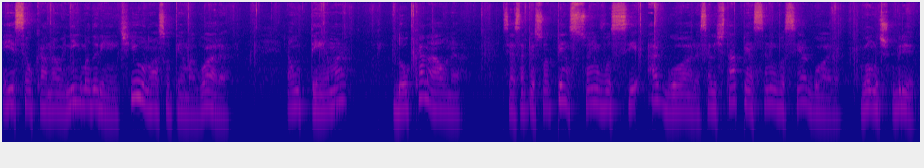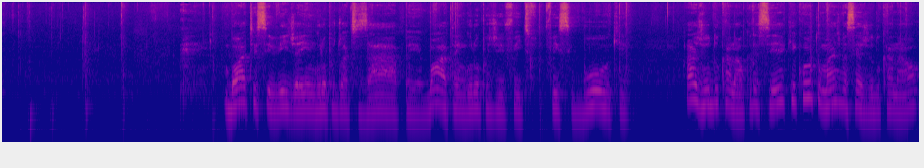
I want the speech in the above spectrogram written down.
Esse é o canal Enigma do Oriente. E o nosso tema agora é um tema do canal, né? Se essa pessoa pensou em você agora, se ela está pensando em você agora. Vamos descobrir? Bota esse vídeo aí em grupo de WhatsApp, bota em grupo de Facebook. Ajuda o canal a crescer, que quanto mais você ajuda o canal,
